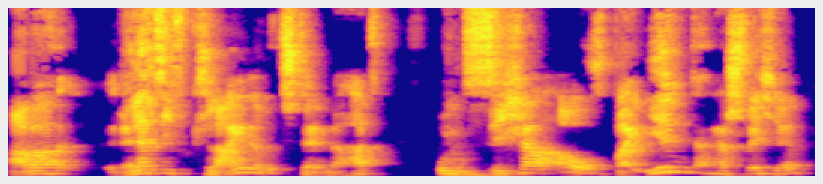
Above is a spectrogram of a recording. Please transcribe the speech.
aber relativ kleine Rückstände hat und sicher auch bei irgendeiner Schwäche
